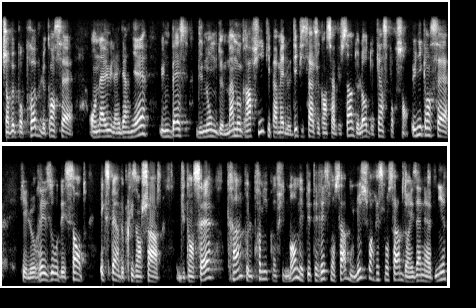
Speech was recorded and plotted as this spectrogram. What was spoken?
J'en veux pour preuve le cancer. On a eu l'année dernière une baisse du nombre de mammographies qui permet le dépistage du cancer du sein de l'ordre de 15%. Unicancer, qui est le réseau des centres experts de prise en charge du cancer, craint que le premier confinement n'ait été responsable ou ne soit responsable dans les années à venir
